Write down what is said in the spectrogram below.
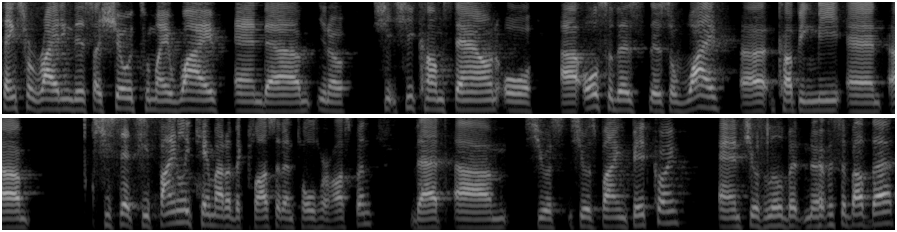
thanks for writing this. I show it to my wife and, um, you know, she, she comes down or uh, also there's, there's a wife uh, copying me and um, she said she finally came out of the closet and told her husband that um, she was she was buying Bitcoin, and she was a little bit nervous about that.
